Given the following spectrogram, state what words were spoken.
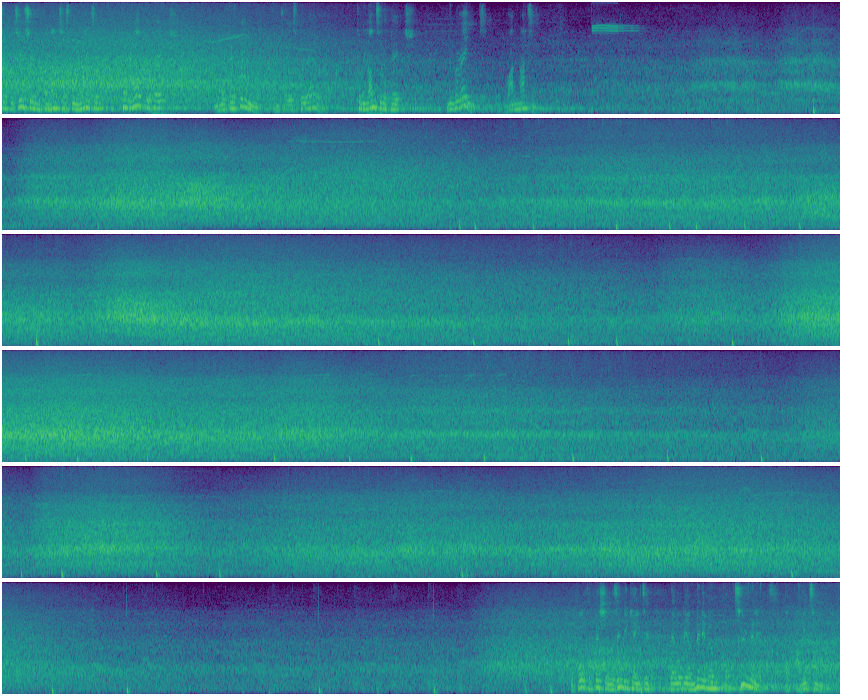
Substitution for Manchester United coming off the pitch, number 15, Andreas Pereira. Coming onto the pitch, number 8, Juan Mata. The fourth official has indicated there will be a minimum of two minutes of added time.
